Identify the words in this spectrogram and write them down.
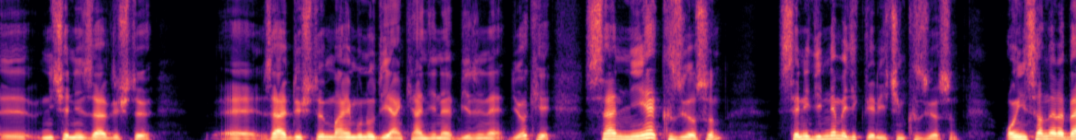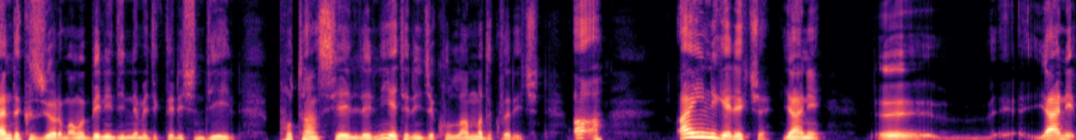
e, Nietzsche'nin Zerdüştü e, Zerdüştü maymunu diyen kendine birine diyor ki sen niye kızıyorsun? Seni dinlemedikleri için kızıyorsun. O insanlara ben de kızıyorum ama beni dinlemedikleri için değil. Potansiyellerini yeterince kullanmadıkları için. Aa, aynı gerekçe. Yani e, yani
